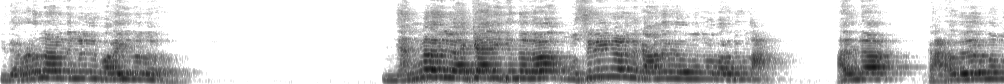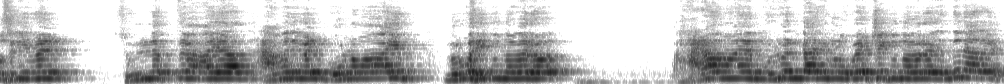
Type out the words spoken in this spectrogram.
ഇതെവിടെ നിന്നാണ് നിങ്ങൾ ഇത് പറയുന്നത്? ഞങ്ങളത് വ്യാഖ്യാനിക്കുന്നത് മുസ്ലിങ്ങൾ ഇത് കാണരുതെന്ന് നിങ്ങൾ പറഞ്ഞു എന്നാ. അതെന്താ? കറതീർന്ന മുസ്ലിങ്ങൾ സുന്നത്ത് ആയ അമലുകൾ പൂർണമായും നിർവഹിക്കുന്നവരോ ഹരാമായ മുഴുവൻ കാര്യങ്ങൾ ഉപേക്ഷിക്കുന്നവരോ എന്തിനാണ്?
